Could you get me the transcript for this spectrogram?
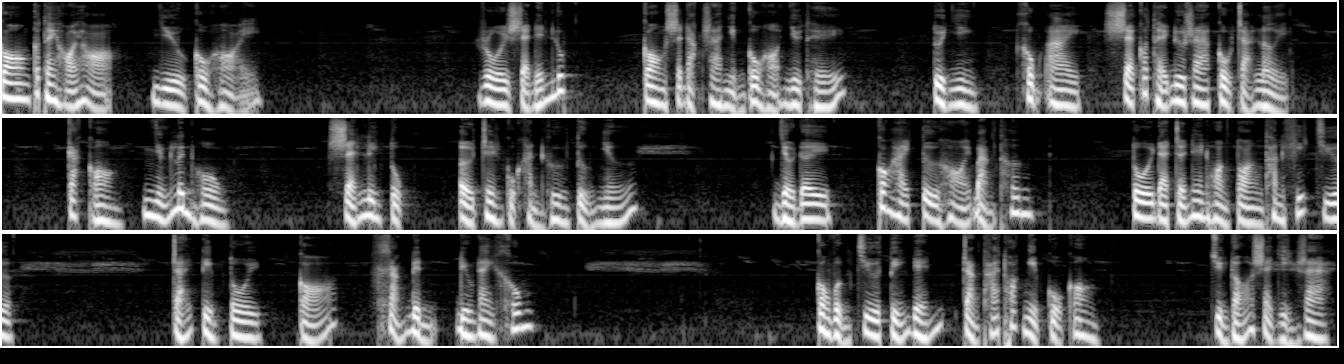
Con có thể hỏi họ nhiều câu hỏi. Rồi sẽ đến lúc con sẽ đặt ra những câu hỏi như thế. Tuy nhiên, không ai sẽ có thể đưa ra câu trả lời. Các con, những linh hồn, sẽ liên tục ở trên cuộc hành hương tưởng nhớ. Giờ đây, con hãy tự hỏi bản thân, tôi đã trở nên hoàn toàn thanh khiết chưa? Trái tim tôi có khẳng định điều này không? Con vẫn chưa tiến đến trạng thái thoát nghiệp của con. Chuyện đó sẽ diễn ra.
